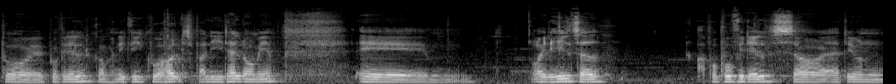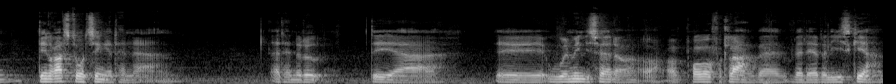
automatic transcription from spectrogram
på, øh, på Fidel, om han ikke lige kunne have holdt bare lige et halvt år mere. Øh, og i det hele taget, apropos Fidel, så er det jo en, det er en ret stor ting, at han er, at han er død. Det er øh, ualmindeligt svært at, at, at prøve at forklare, hvad, hvad det er, der lige sker her.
